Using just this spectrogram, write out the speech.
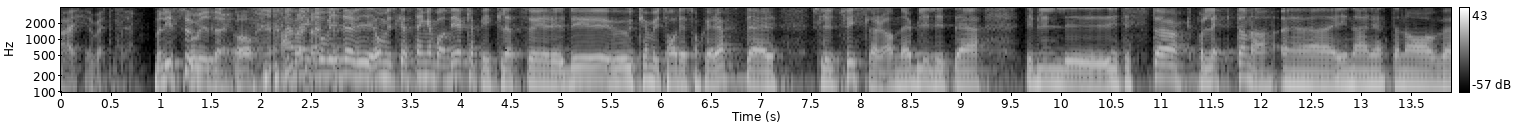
Nej, jag vet inte. Men det är surt. Gå vidare. Ja. ja, men gå vidare. Om vi ska stänga bara det kapitlet så är det, det kan vi ta det som sker efter slutfisslar då, När det blir lite, det blir lite stök på läktarna eh, i närheten av eh,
